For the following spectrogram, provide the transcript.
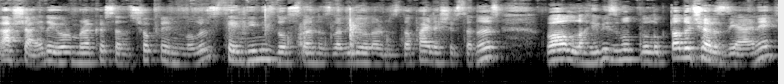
ve aşağıya da yorum bırakırsanız çok memnun oluruz. Sevdiğiniz dostlarınızla videolarımızı da paylaşırsanız vallahi biz mutluluktan uçarız yani.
